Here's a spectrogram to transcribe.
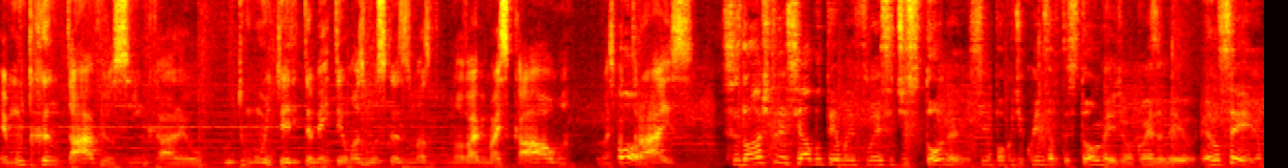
é muito cantável, assim, cara. Eu curto muito. Ele também tem umas músicas, uma, uma vibe mais calma, mais pra oh, trás. Vocês não acham que nesse álbum tem uma influência de Stoner, assim, um pouco de Queens of the Stone Age, uma coisa meio. Eu não sei, eu,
